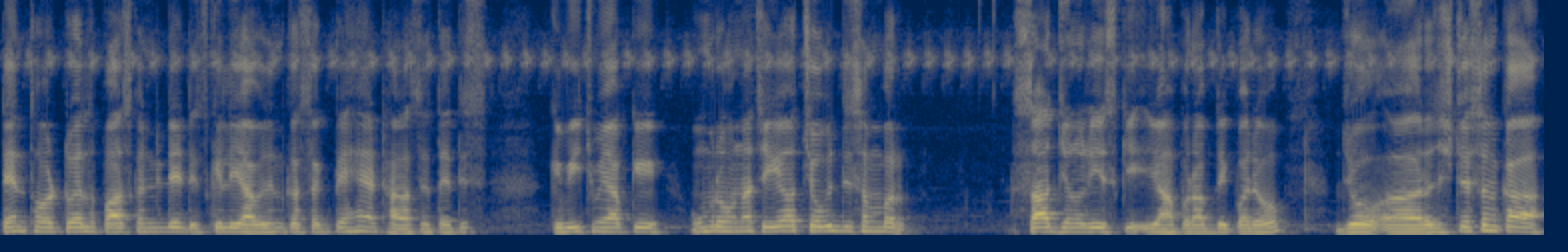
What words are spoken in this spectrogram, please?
टेंथ और ट्वेल्थ पास कैंडिडेट इसके लिए आवेदन कर सकते हैं, अठारह से तैंतीस के बीच में आपकी उम्र होना चाहिए और चौबीस दिसंबर, सात जनवरी इसकी यहाँ पर आप देख पा रहे हो, जो रजिस्ट्रेशन का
